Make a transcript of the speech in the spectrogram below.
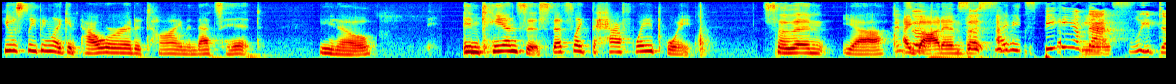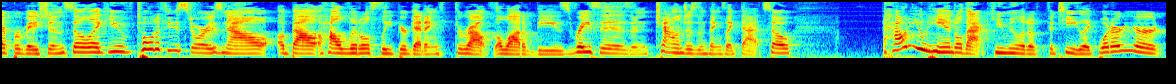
He was sleeping like an hour at a time, and that's it. You know, in Kansas, that's like the halfway point. So then, yeah, And I got him. so But I mean, speaking of weird. that sleep deprivation, so like you've told a few stories now about how little sleep you're getting throughout a lot of these races and challenges and things like that. So, how do you handle that cumulative fatigue? Like, what are your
